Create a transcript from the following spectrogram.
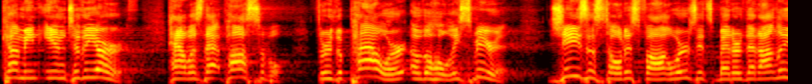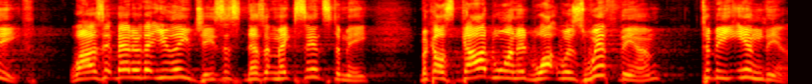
coming into the earth. How is that possible? Through the power of the Holy Spirit. Jesus told his followers, It's better that I leave. Why is it better that you leave, Jesus? Doesn't make sense to me. Because God wanted what was with them to be in them.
